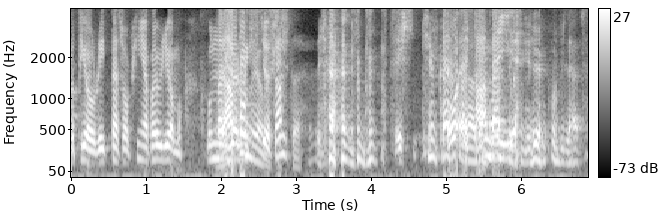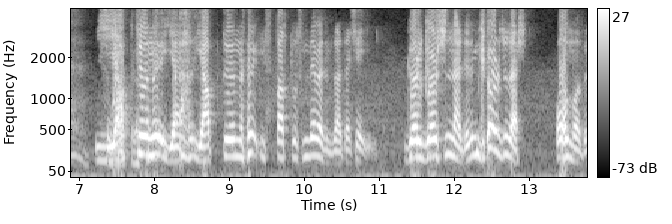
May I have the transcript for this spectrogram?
RPO, read pass option yapabiliyor mu? Bunları görmek Yapamıyormuş istiyorsan işte. Yani e, kim kaç O, e, tane adam tamam, ben- yapabilen. yaptığını ya, yaptığını ispatlasın demedim zaten. Şey gör görsünler dedim. Gördüler. Olmadı.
